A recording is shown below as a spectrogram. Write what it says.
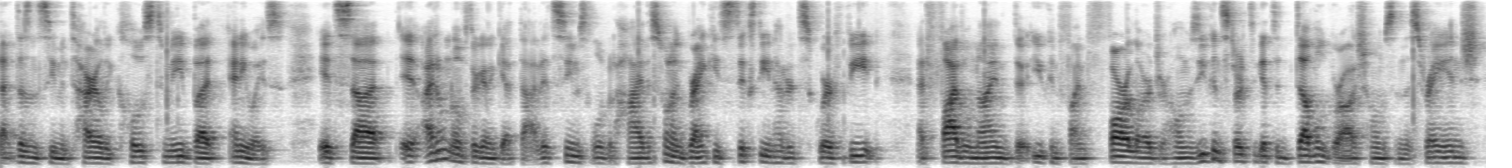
that doesn't seem entirely close to me. But anyways, it's uh, it, I don't know if they're going to get that. It seems a little bit high. This one on Granke's 1,600 square feet at 509. You can find far larger homes. You can start to get to double garage homes in this range.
